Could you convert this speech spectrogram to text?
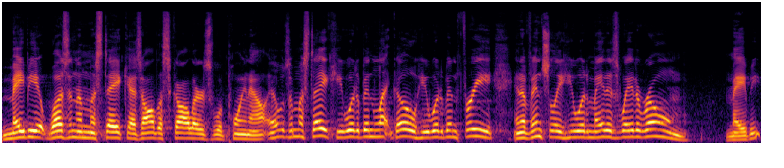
Maybe it wasn't a mistake, as all the scholars would point out. It was a mistake. He would have been let go, he would have been free, and eventually he would have made his way to Rome. Maybe.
